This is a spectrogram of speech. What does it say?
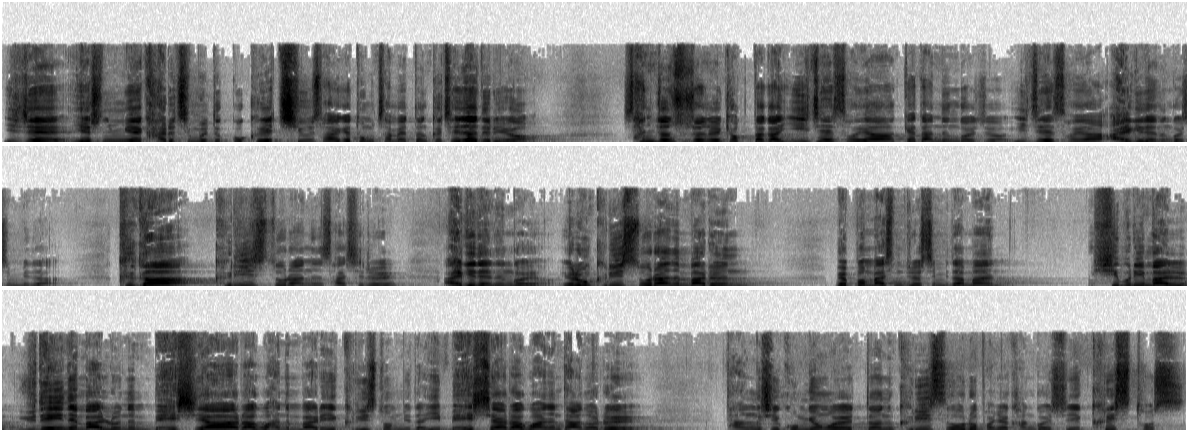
이제 예수님의 가르침을 듣고 그의 치유 사역에 동참했던 그 제자들이요. 산전수전을 겪다가 이제서야 깨닫는 거죠. 이제서야 알게 되는 것입니다. 그가 그리스도라는 사실을 알게 되는 거예요. 여러분 그리스도라는 말은 몇 번 말씀드렸습니다만 히브리 말, 유대인의 말로는 메시아라고 하는 말이 그리스도입니다. 이 메시아라고 하는 단어를 당시 공용어였던 그리스어로 번역한 것이 크리스토스.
